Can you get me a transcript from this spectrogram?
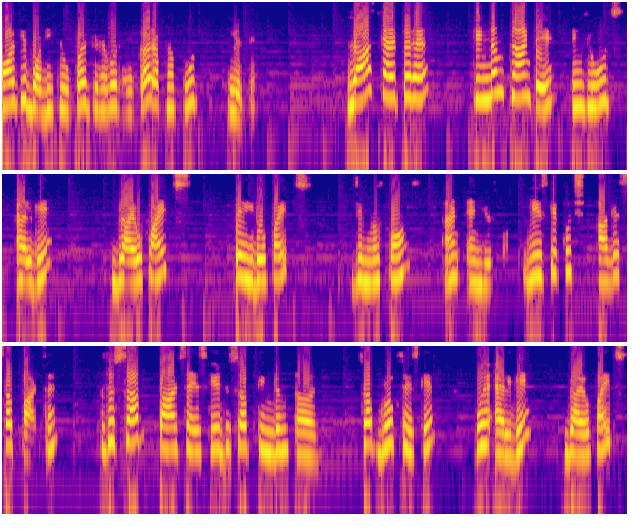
और की बॉडी के ऊपर जो है वो रहकर अपना फ़ूड लेते हैं। लास्ट कैरेक्टर है kingdom plantae includes algae bryophytes pteridophytes gymnosperms and angiosperms ये इसके कुछ आगे सब पार्ट्स हैं। तो जो सब पार्ट्स हैं इसके, जो सब किंगडम सब ग्रुप्स हैं इसके, वो है algae bryophytes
